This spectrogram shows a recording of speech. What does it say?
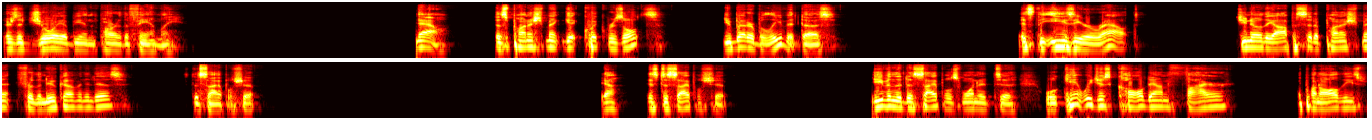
there's a joy of being part of the family. Now, does punishment get quick results? You better believe it does. It's the easier route. Do you know the opposite of punishment for the new covenant is? It's discipleship. Yeah, it's discipleship. Even the disciples wanted to, well, can't we just call down fire upon all these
